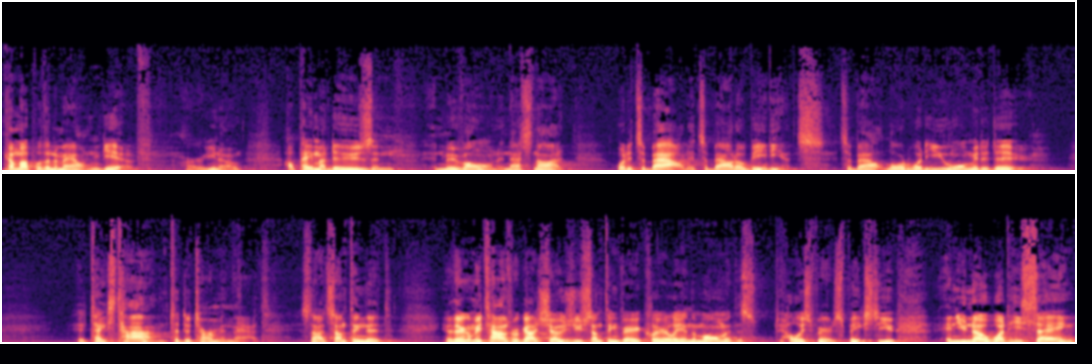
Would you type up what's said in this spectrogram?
come up with an amount and give. Or, you know, I'll pay my dues and, and move on. And that's not what it's about. It's about obedience. It's about, Lord, what do you want me to do? It takes time to determine that. It's not something that, you know, there are going to be times where God shows you something very clearly in the moment. The Holy Spirit speaks to you, and you know what He's saying.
